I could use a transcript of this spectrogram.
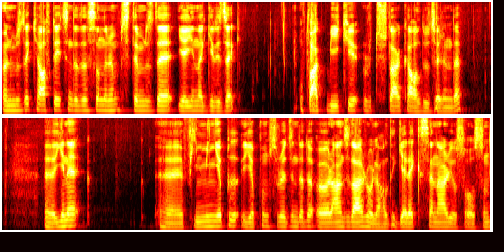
önümüzdeki hafta içinde de sanırım sitemizde yayına girecek. Ufak bir iki rütuşlar kaldı üzerinde. E, yine e, filmin yapı, yapım sürecinde de öğrenciler rol aldı. Gerek senaryosu olsun,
